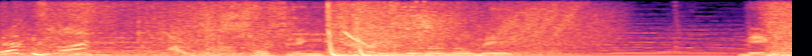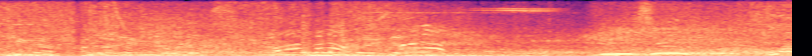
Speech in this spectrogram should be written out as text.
所詮買い物の目メッキが離れるのも時間の問題だ二重惑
